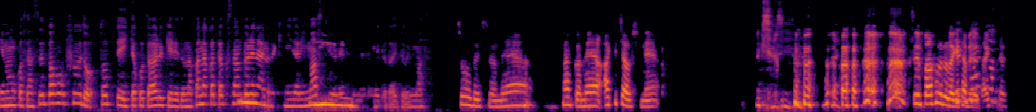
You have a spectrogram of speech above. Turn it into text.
えー、ももこさん、スーパーフード取っていったことあるけれど、なかなかたくさん取れないので気になります。うんというね、コメントもいただいております。そうですよね。なんかね、飽きちゃうしね。飽きちゃうし スーパーフードだけ食べると飽きちゃうし。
